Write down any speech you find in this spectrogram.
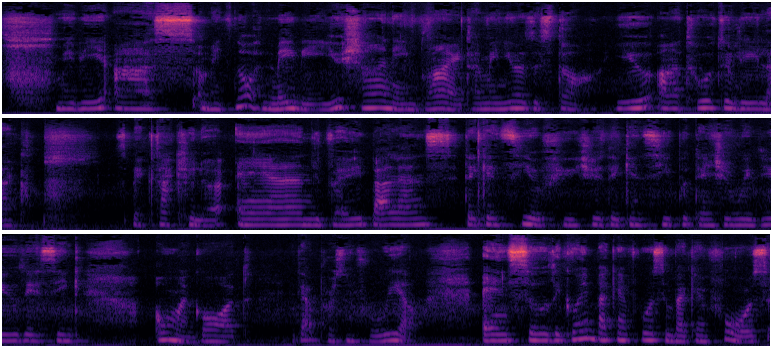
maybe as I mean not maybe you shining bright. I mean you're the star. You are totally like spectacular and very balanced. They can see your future, they can see potential with you, they think, Oh my god, that person for real. And so they're going back and forth and back and forth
